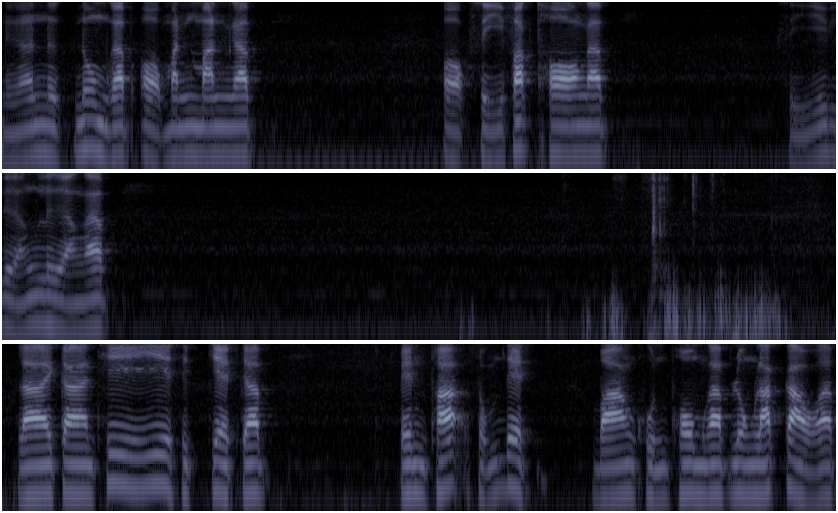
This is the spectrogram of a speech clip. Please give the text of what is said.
เนื้อหนึกนุ่มครับ ออกมันๆครับ ออกสีฟักทองครับ สีเหลืองๆครับ รายการที่ 27 ครับ เป็นพระสมเด็จบางขุนพรมครับลงรักเก่าครับ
